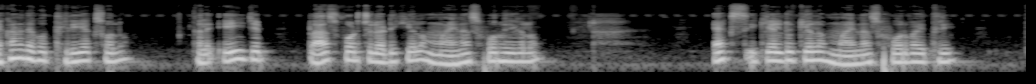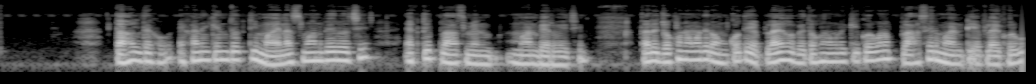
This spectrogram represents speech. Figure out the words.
এখানে দেখো থ্রি এক্স হলো, তাহলে এই যে প্লাস ফোর ছিল, এটি কী হলো? মাইনাস ফোর হয়ে গেল। এক্স ইকুয়াল টু কী হলো মাইনাস ফোর বাই থ্রি তাহলে দেখো, এখানে কিন্তু একটি মাইনাস মান বের হয়েছে, একটি প্লাস মান বের হয়েছে। তাহলে যখন আমাদের অঙ্কতে অ্যাপ্লাই হবে, তখন আমরা কি করব না প্লাসের মানটি অ্যাপ্লাই করব।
